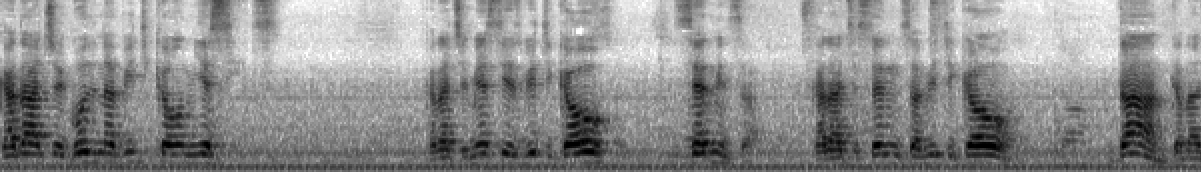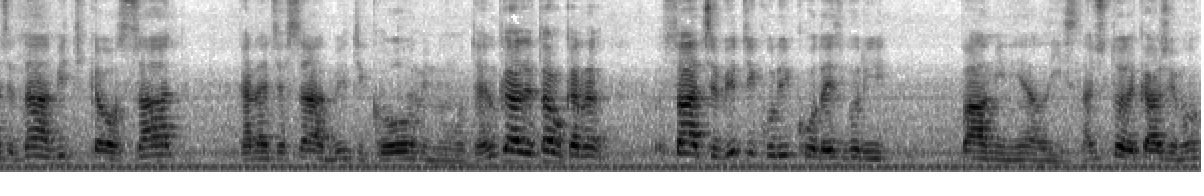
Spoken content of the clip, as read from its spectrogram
kada će godina biti kao mjesec, kada će mjesec biti kao sedmica, kada će sedmica biti kao dan, kada će dan biti kao sat, kada će sad biti kao minuta. Ili kaže tamo kada sad će biti koliko da izgori palmin jedan list. Znači to da kažemo,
